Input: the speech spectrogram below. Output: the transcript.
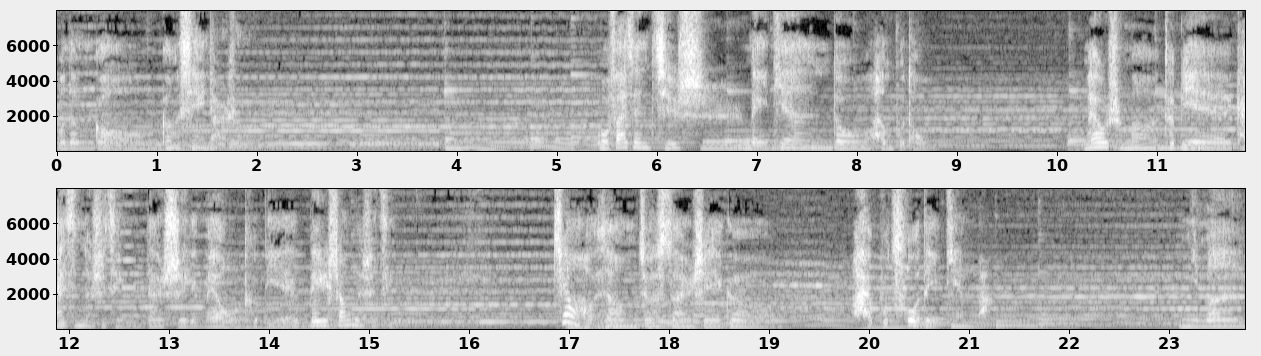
我能够更新一点什么。我发现其实每天都很普通，没有什么特别开心的事情，但是也没有特别悲伤的事情。这样好像就算是一个还不错的一天吧。你们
